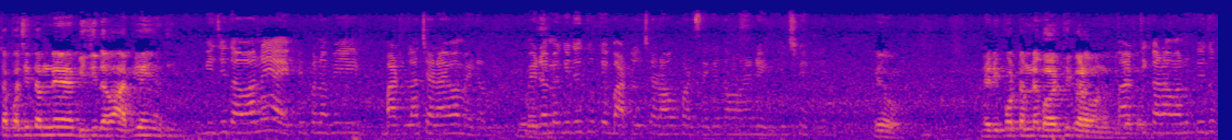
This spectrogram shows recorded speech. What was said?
તો પછી તમને બીજી દવા આપી અહીંયાથી બીજી દવા નહીં આપી પણ અભી બાટલા ચડાવ્યા મેડમ મેડમે કીધું તું કે બાટલ ચડાવવું પડશે કે તમારે ડેન્ગ્યુ છે એટલે. એવું. એ રિપોર્ટ તમને બહારથી કરાવવાનું બહારથી કરાવવાનું કીધું.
